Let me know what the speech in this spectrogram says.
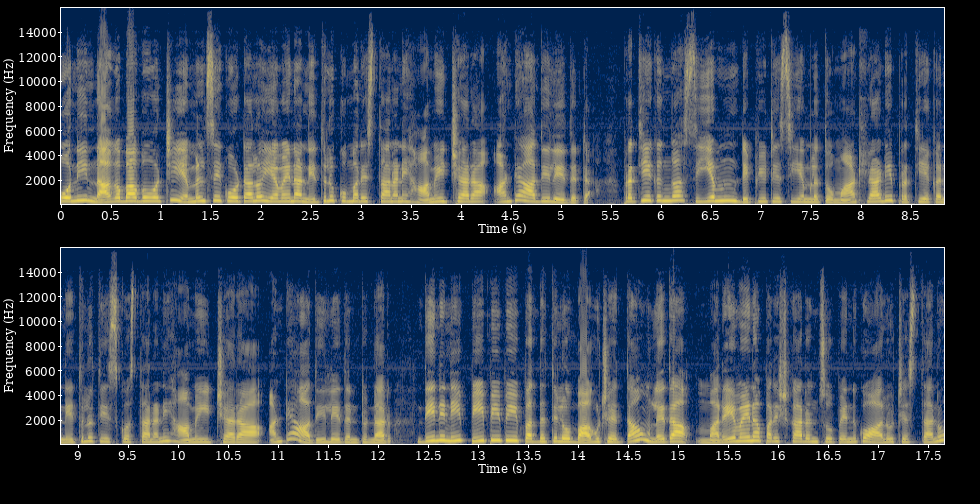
పోనీ నాగబాబు వచ్చి ఎమ్మెల్సీ కోటాలో ఏమైనా నిధులు కుమ్మరిస్తానని హామీ ఇచ్చారా? అంటే అది లేదట. ప్రత్యేకంగా సీఎం డిప్యూటీ సీఎంలతో మాట్లాడి ప్రత్యేక నిధులు తీసుకొస్తానని హామీ ఇచ్చారా? అంటే అది లేదంటున్నారు. దీనిని పీపీపీ పద్ధతిలో బాగు చేద్దాం లేదా మరేమైనా పరిష్కారం చూపేందుకు ఆలోచిస్తాను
